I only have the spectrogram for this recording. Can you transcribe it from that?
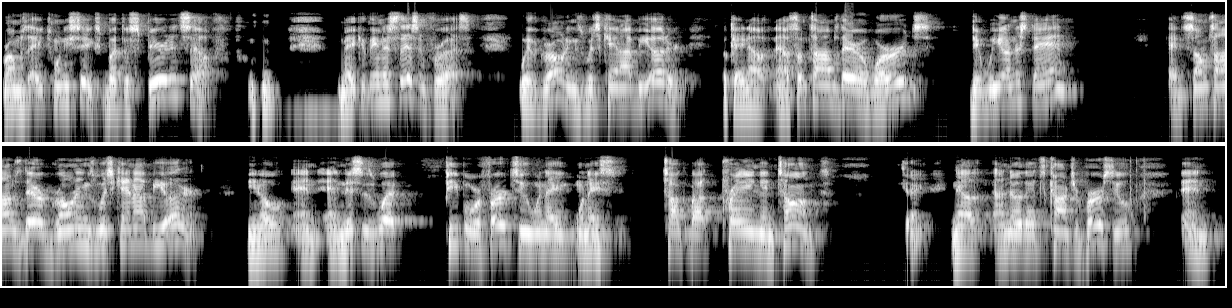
Romans 8 26. But the Spirit itself maketh intercession for us with groanings which cannot be uttered. Okay, now, now sometimes there are words that we understand, and sometimes there are groanings which cannot be uttered. You know, and, and this is what people refer to when they when they talk about praying in tongues. Okay. Now I know that's controversial, and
